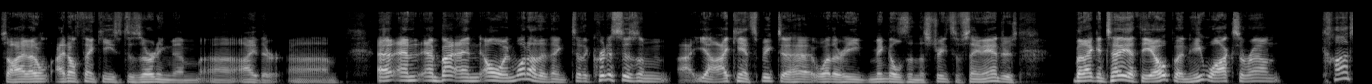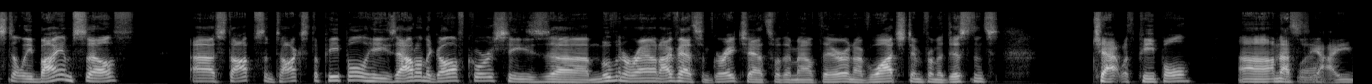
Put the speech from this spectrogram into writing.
so I don't I don't think he's deserting them uh, either. Um, and and and but and oh, and one other thing to the criticism, uh, yeah, I can't speak to whether he mingles in the streets of St. Andrews, but I can tell you at the Open, he walks around constantly by himself uh, stops and talks to people. He's out on the golf course. He's uh, moving around. I've had some great chats with him out there, and I've watched him from a distance chat with people. Uh, I'm not. Wow. I,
